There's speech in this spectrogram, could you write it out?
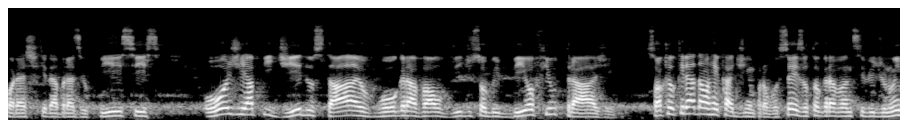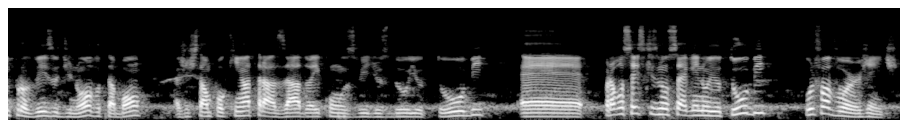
Oreste aqui da Brasil Pieces. Hoje, a pedidos, tá? Eu vou gravar o vídeo sobre biofiltragem. Só que eu queria dar um recadinho para vocês. Eu tô gravando esse vídeo no improviso de novo, tá bom? A gente tá um pouquinho atrasado aí com os vídeos do YouTube. É... Para vocês que não seguem no YouTube, por favor, gente,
